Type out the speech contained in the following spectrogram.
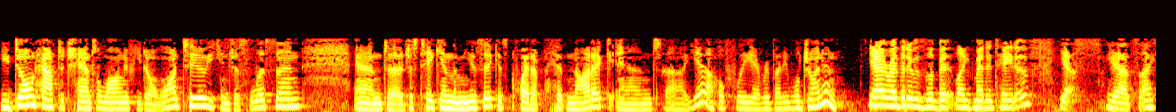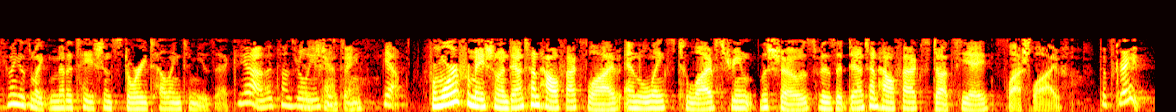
You don't have to chant along if you don't want to. You can just listen and uh, just take in the music. It's quite hypnotic, and uh, yeah, hopefully everybody will join in. Yeah, I read that it was a bit like meditative. Yes, yeah, it's, I think it's like meditation storytelling to music. Yeah, that sounds really interesting. Yeah. For more information on Downtown Halifax Live and links to live stream the shows, visit downtownhalifax.ca slash live. That's great.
